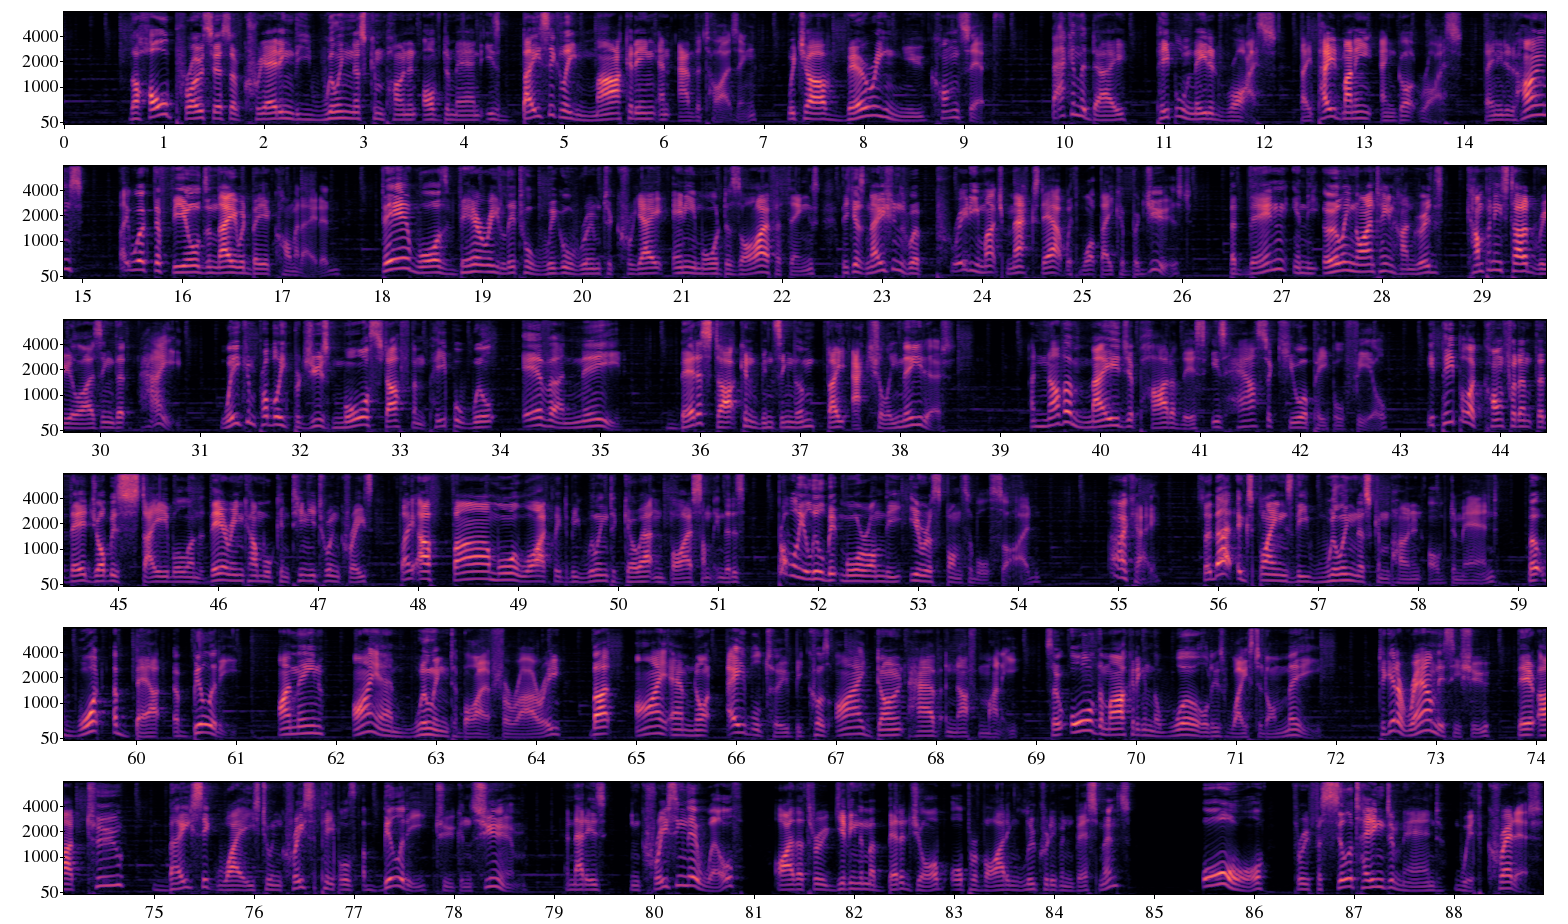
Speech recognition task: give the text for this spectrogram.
The whole process of creating the willingness component of demand is basically marketing and advertising, which are very new concepts. Back in the day, People needed rice. They paid money and got rice. They needed homes. They worked the fields and they would be accommodated. There was very little wiggle room to create any more desire for things because nations were pretty much maxed out with what they could produce. But then, in the early 1900s, companies started realizing that, hey, we can probably produce more stuff than people will ever need. Better start convincing them they actually need it. Another major part of this is how secure people feel. If people are confident that their job is stable and that their income will continue to increase, they are far more likely to be willing to go out and buy something that is probably a little bit more on the irresponsible side. Okay, so that explains the willingness component of demand, but what about ability? I mean, I am willing to buy a Ferrari, but I am not able to because I don't have enough money so all the marketing in the world is wasted on me. To get around this issue, there are two basic ways to increase people's ability to consume, and that is increasing their wealth, either through giving them a better job or providing lucrative investments, or through facilitating demand with credit.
